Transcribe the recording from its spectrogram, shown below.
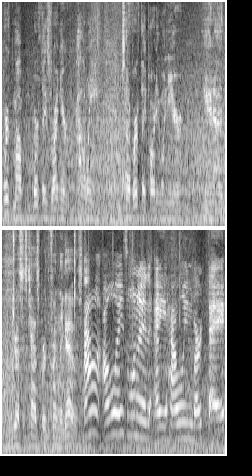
birth. My birthday's right near Halloween, so I had a birthday party one year, and I dressed as Casper the Friendly Ghost. I always wanted a Halloween birthday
